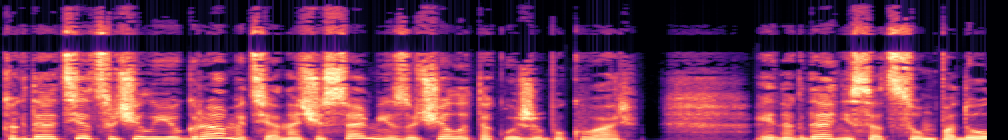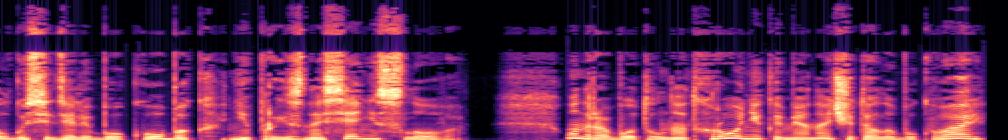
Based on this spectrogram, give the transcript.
Когда отец учил ее грамоте, она часами изучала такой же букварь. Иногда они с отцом подолгу сидели бок о бок, не произнося ни слова. Он работал над хрониками, она читала букварь,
